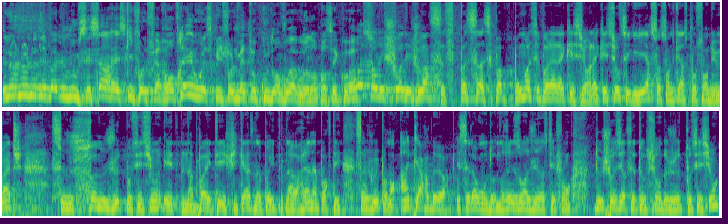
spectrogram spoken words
le, le, le débat Unou, c'est ça Est-ce qu'il faut le faire rentrer ou est-ce qu'il faut le mettre au coup d'envoi Vous en pensez quoi? Moi, sur les choix des joueurs, c'est pas ça. C'est pas pour moi, c'est pas là la question. La question, c'est qu'hier, 75% du match, ce fameux jeu de possession n'a pas été efficace, n'a pas été, n'a rien apporté. Ça a joué pendant un quart et c'est là où on donne raison à Julien Stéphane de choisir cette option de jeu de possession,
